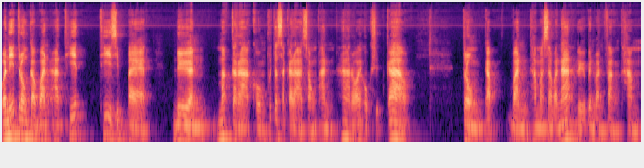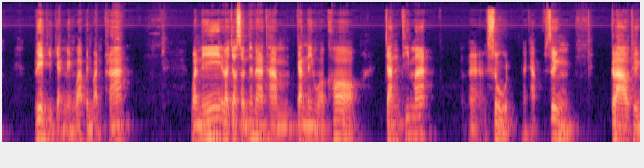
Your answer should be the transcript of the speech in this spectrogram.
วันนี้ตรงกับวันอาทิตย์ที่ 18 เดือนมกราคมพุทธศักราช 2569 ตรงกับวันธรรมสวนะหรือเป็นวันฟังธรรม เรียกอีกอย่างหนึ่งว่าเป็นวันพระ วันนี้เราจะสนทนาธรรมกันในหัวข้อจันทิมะสูตรนะครับซึ่งกล่าวถึง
